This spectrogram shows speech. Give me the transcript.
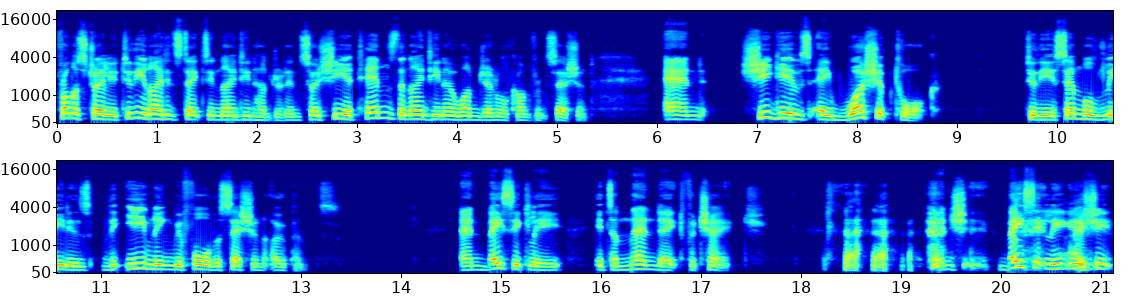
from Australia to the United States in 1900, and so she attends the 1901 General Conference session. And she gives a worship talk to the assembled leaders the evening before the session opens. And basically, it's a mandate for change. and she, basically, I- she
